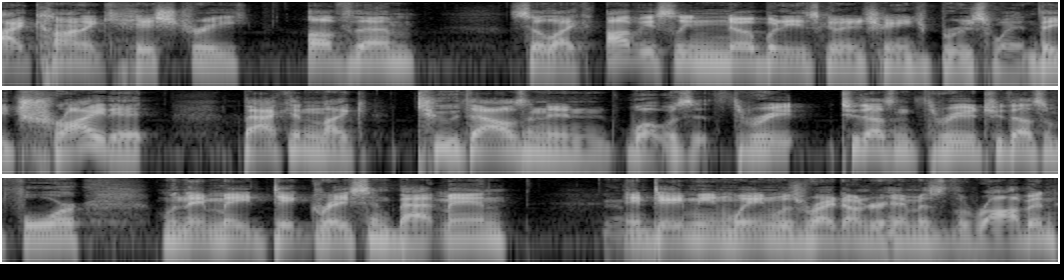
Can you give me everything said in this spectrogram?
iconic history of them. So like obviously nobody's gonna change Bruce Wayne. They tried it back in like 2000 and what was it three 2003 or 2004 when they made Dick Grayson Batman. And Damian Wayne was right under him as the Robin,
